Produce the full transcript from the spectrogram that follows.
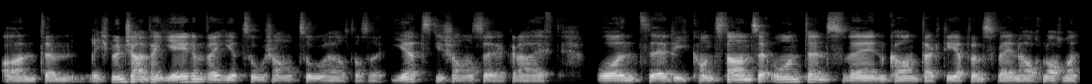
Und ähm, ich wünsche einfach jedem, der hier zuschaut, zuhört, dass er jetzt die Chance ergreift und äh, die Konstanze und den Sven kontaktiert den Sven auch nochmal,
